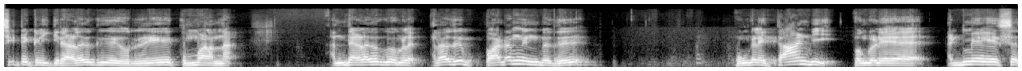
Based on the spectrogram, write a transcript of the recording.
சீட்டை கழிக்கிற அளவுக்கு ஒரே கும்மாளம் தான் அந்த அளவுக்கு உங்களை அதாவது படம் என்பது உங்களை தாண்டி உங்களுடைய அட்மையர்ஸை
